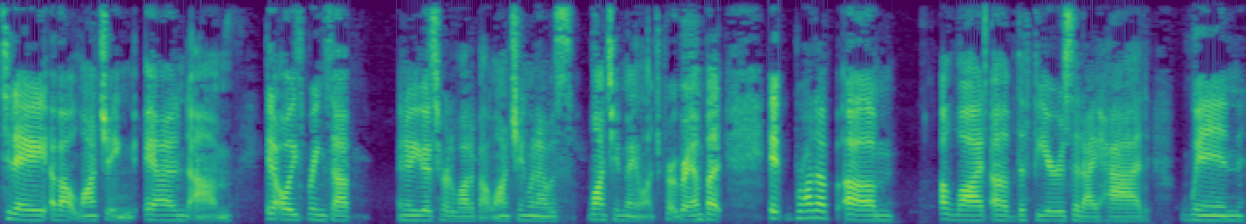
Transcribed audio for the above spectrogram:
today about launching and, um, it always brings up, I know you guys heard a lot about launching when I was launching my launch program, but it brought up, um, a lot of the fears that I had when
